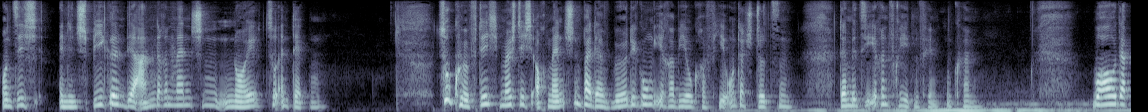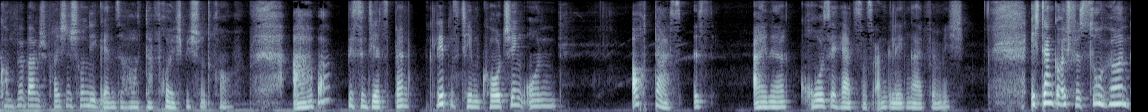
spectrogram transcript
und sich in den Spiegeln der anderen Menschen neu zu entdecken. Zukünftig möchte ich auch Menschen bei der Würdigung ihrer Biografie unterstützen, damit sie ihren Frieden finden können. Wow, da kommt mir beim Sprechen schon die Gänsehaut. Da freue ich mich schon drauf. Aber wir sind jetzt beim Lebensthemen-Coaching und auch das ist eine große Herzensangelegenheit für mich. Ich danke euch fürs Zuhören.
